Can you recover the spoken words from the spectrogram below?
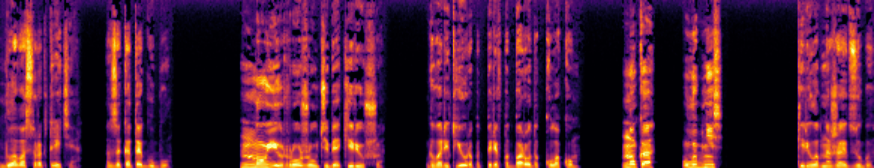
Глава 43. Закатай губу. «Ну и рожа у тебя, Кирюша», — говорит Юра, подперев подбородок кулаком. «Ну-ка, улыбнись». Кирилл обнажает зубы.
